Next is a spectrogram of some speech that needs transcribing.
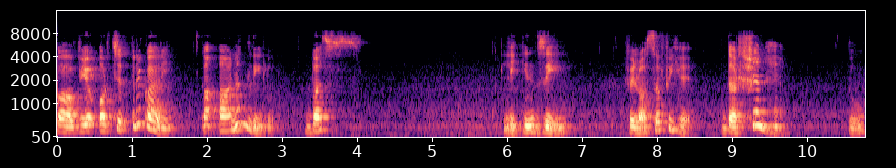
काव्य और चित्रकारी का आनंद ले लो, बस। लेकिन जेन फिलॉसफी है, दर्शन है तो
